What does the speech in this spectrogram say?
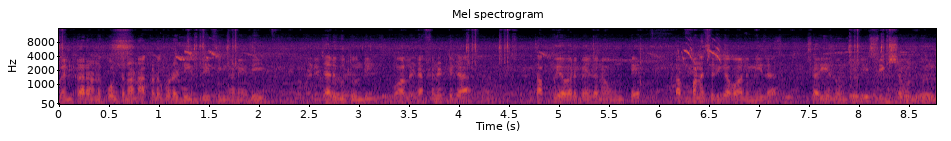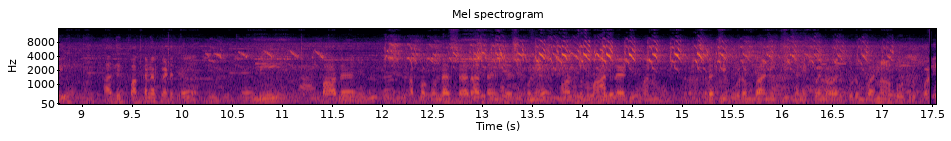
వెళ్తారు అనుకుంటున్నాను. అక్కడ కూడా డీబ్రీఫింగ్ అనేది జరుగుతుంది. వాళ్ళు డెఫినెట్గా తప్పు ఎవరి మీదైనా ఉంటే తప్పనిసరిగా వాళ్ళ మీద చర్యలు ఉంటుంది శిక్ష ఉంటుంది అది పక్కన పెడితే మీ బాధ తప్పకుండా సార్ అర్థం చేసుకుని వాళ్ళతో మాట్లాడి మనం ప్రతి కుటుంబానికి చనిపోయిన వారి కుటుంబానికి కోటి రూపాయలు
